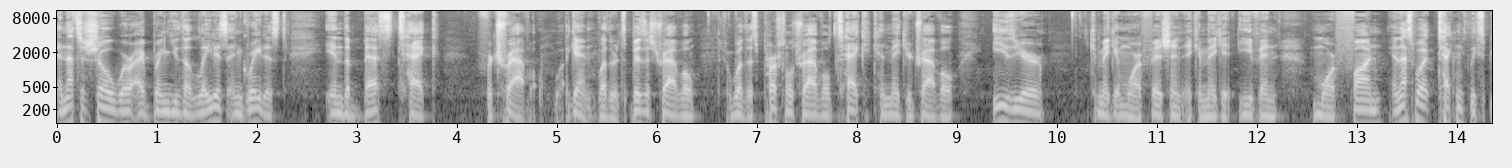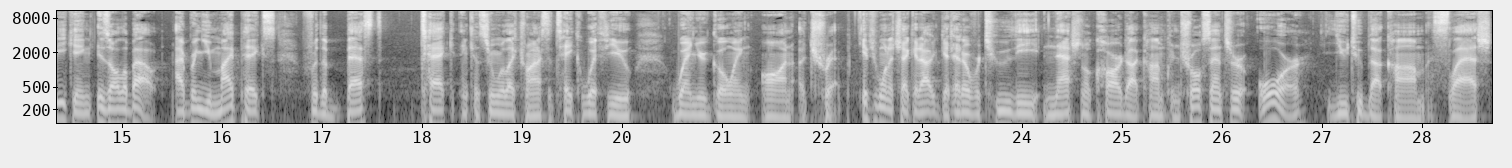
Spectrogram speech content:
and that's a show where I bring you the latest and greatest in the best tech for travel. Again, whether it's business travel or whether it's personal travel, tech can make your travel easier can make it more efficient. It can make it even more fun. And that's what technically speaking is all about. I bring you my picks for the best tech and consumer electronics to take with you when you're going on a trip. If you want to check it out, you can head over to the nationalcar.com control center or youtube.com slash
